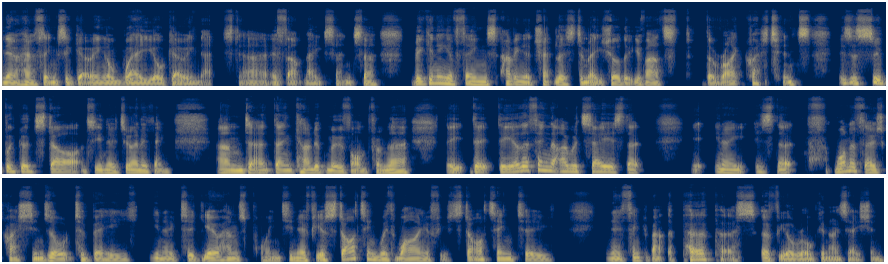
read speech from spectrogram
you know, how things are going and where you're going next, uh, if that makes sense. Uh, beginning of things, having a checklist to make sure that you've asked the right questions is a super good start, you know, to anything, and uh, then kind of move on from there. The, the the other thing that I would say is that you know, is that one of those questions ought to be, you know, to Johann's point, you know, if you're starting with why, if you're starting to, you know, think about the purpose of your organization,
